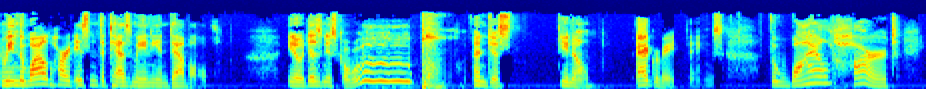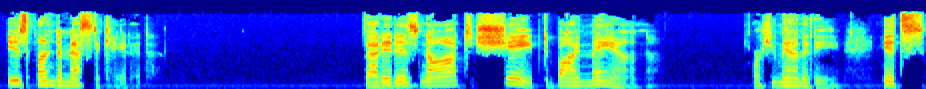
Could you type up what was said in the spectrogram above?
I mean, the wild heart isn't the Tasmanian devil. You know, it doesn't just go woo and just, you know, aggravate things. The wild heart is undomesticated. that it is not shaped by man or humanity. It's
